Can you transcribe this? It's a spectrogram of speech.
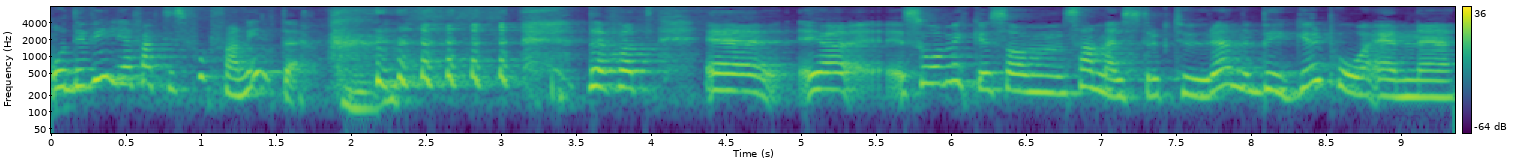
Och det vill jag faktiskt fortfarande inte. Därför att eh, jag, så mycket som samhällsstrukturen bygger på en eh,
